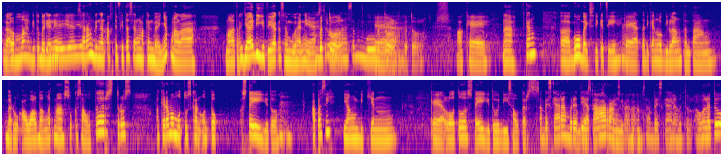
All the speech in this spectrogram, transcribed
nggak- lemah gitu badannya. Iya, iya, iya. Sekarang dengan aktivitas yang makin banyak malah malah terjadi gitu ya kesembuhannya ya. Justru Betul. malah sembuh. Iya. Betul, betul. Oke, nah kan gue mau balik sedikit sih, kayak tadi kan lo bilang tentang baru awal banget masuk ke Souters, terus akhirnya memutuskan untuk stay gitu. Apa sih yang bikin kayak lo tuh stay gitu di Souters? Sampai sekarang berarti Sampai ya sekarang Sampai gitu. sekarang. Sampai Iya sekarang. betul. Awalnya tuh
